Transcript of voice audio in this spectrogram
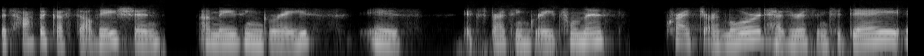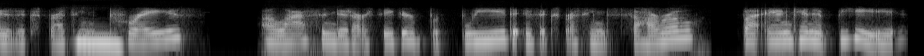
the topic of salvation. Amazing grace is expressing gratefulness. Christ our Lord has risen today is expressing mm. praise. Alas, and did our Savior bleed is expressing sorrow. But and can it be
